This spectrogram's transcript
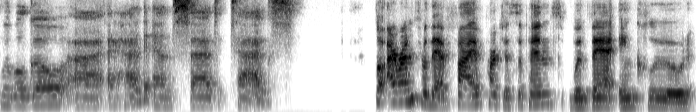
we will go uh, ahead and set tags. So I run for that five participants. Would that include,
